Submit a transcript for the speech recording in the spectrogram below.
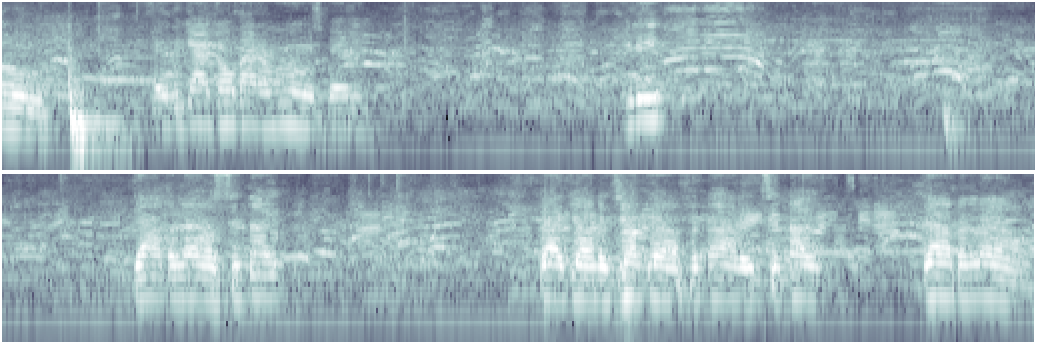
Hey, we gotta go by the rules, baby. You need? Diamond Lounge tonight. Backyard and junkyard finale tonight. Diamond Lounge.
